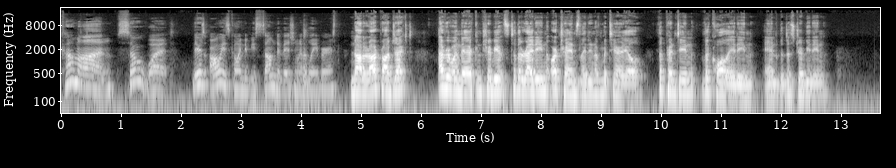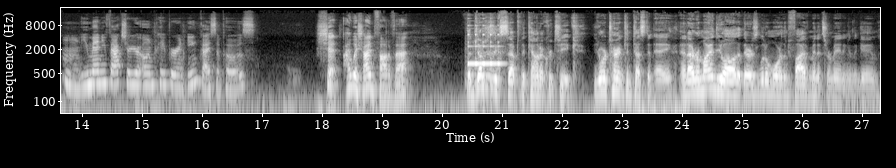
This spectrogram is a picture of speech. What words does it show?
Come on. So what? There's always going to be some division of labor. Not at our project. Everyone there contributes to the writing or translating of material, the printing, the collating, and the distributing. Hmm, you manufacture your own paper and ink, I suppose. Shit, I wish I'd thought of that. The judges accept the counter critique. Your turn, contestant A, and I remind you all that there is little more than five minutes remaining in the game.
